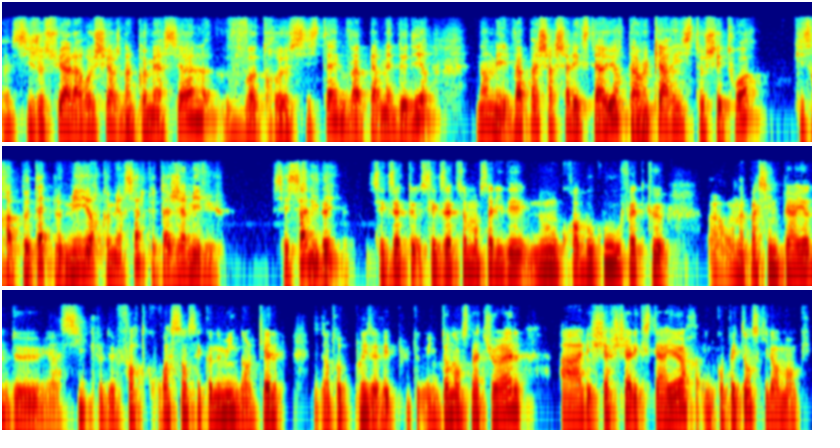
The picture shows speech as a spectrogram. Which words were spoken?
euh, si je suis à la recherche d'un commercial, votre système va permettre de dire, non, mais va pas chercher à l'extérieur, tu as un cariste chez toi qui sera peut-être le meilleur commercial que tu as jamais vu. C'est ça l'idée? C'est exact, exactement ça l'idée. Nous, on croit beaucoup au fait que on a passé une période de un cycle de forte croissance économique dans lequel les entreprises avaient plutôt une tendance naturelle à aller chercher à l'extérieur une compétence qui leur manque.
